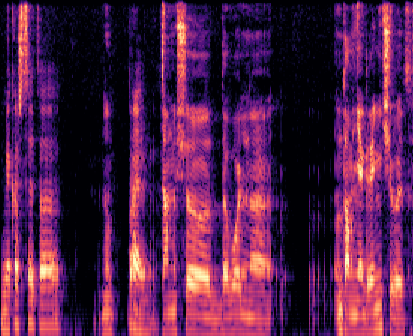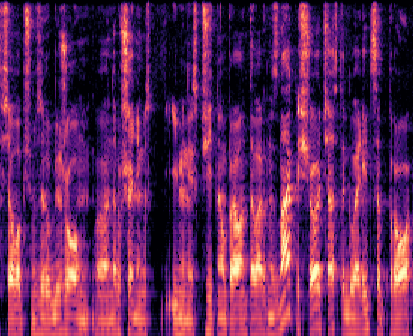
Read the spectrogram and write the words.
Мне кажется, это ну, правильно. Там еще довольно ну, там не ограничивается все, в общем, за рубежом э, нарушением именно исключительного права на товарный знак. Еще часто говорится про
